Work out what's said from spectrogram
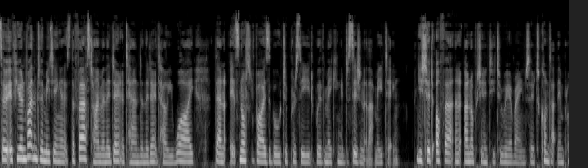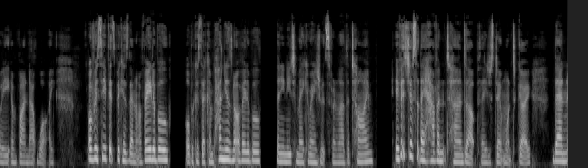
So if you invite them to a meeting and it's the first time and they don't attend and they don't tell you why, then it's not advisable to proceed with making a decision at that meeting. You should offer an, an opportunity to rearrange, so to contact the employee and find out why. Obviously, if it's because they're not available or because their companion's not available, then you need to make arrangements for another time. If it's just that they haven't turned up, they just don't want to go, then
